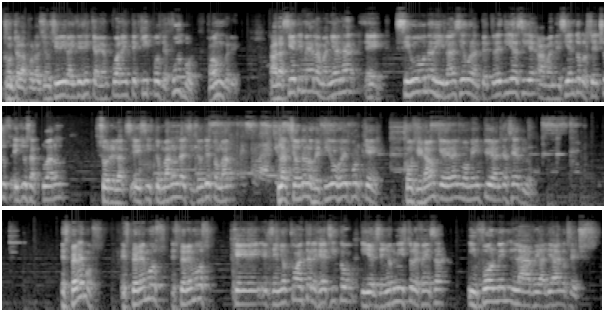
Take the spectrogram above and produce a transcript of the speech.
contra la población civil. Ahí dicen que habían 40 equipos de fútbol. Hombre, a las siete y media de la mañana, eh, si hubo una vigilancia durante tres días y amaneciendo los hechos, ellos actuaron sobre la, eh, y tomaron la decisión de tomar la acción del objetivo fue porque consideraron que era el momento ideal de hacerlo. Esperemos, esperemos, esperemos que el señor comandante del ejército y el señor ministro de defensa informen la realidad de los hechos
